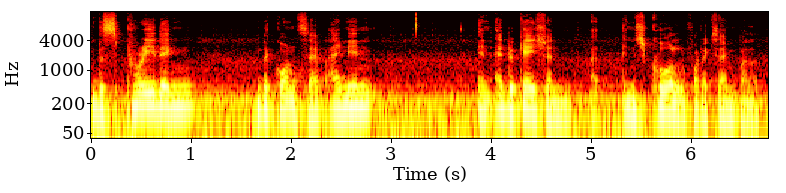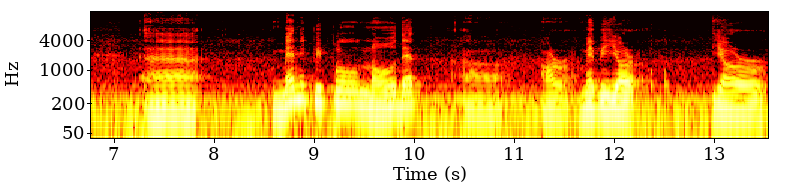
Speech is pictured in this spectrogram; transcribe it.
the spreading the concept. I mean, in education uh, in school for example uh, many people know that uh, or maybe your your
